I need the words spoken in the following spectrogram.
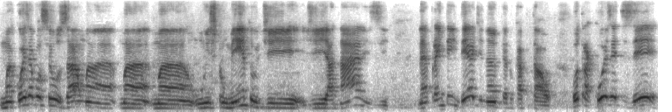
Uma coisa é você usar uma, uma, uma um instrumento de, de análise né, para entender a dinâmica do capital. Outra coisa é dizer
